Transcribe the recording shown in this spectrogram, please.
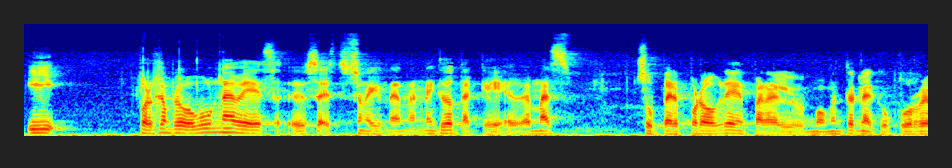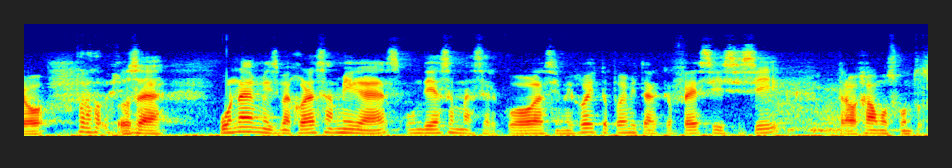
y, por ejemplo, hubo una vez, o sea, esto es una anécdota que además súper progre para el momento en el que ocurrió, Progre. o sea, una de mis mejores amigas un día se me acercó así, me dijo, oye, ¿te puedo invitar a café? Sí, sí, sí, trabajábamos juntos.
